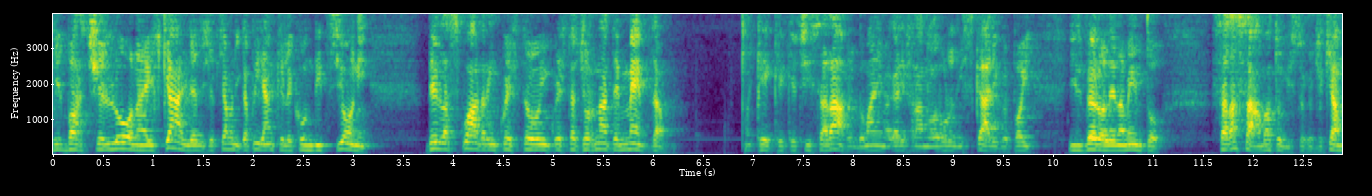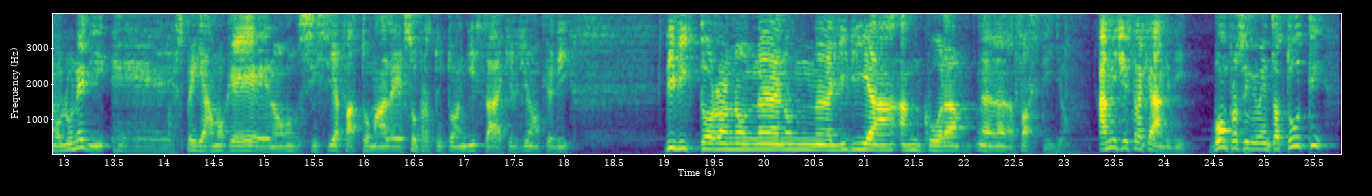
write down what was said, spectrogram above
il Barcellona e il Cagliari, cerchiamo di capire anche le condizioni della squadra in, questo, in questa giornata e mezza che, che, che ci sarà, per domani magari faranno lavoro di scarico e poi il vero allenamento sarà sabato, visto che giochiamo lunedì e speriamo che non si sia fatto male soprattutto Anghissà e che il ginocchio di, di Victor non, non, gli dia ancora eh, fastidio. Amici stracandidi, buon proseguimento a tutti,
